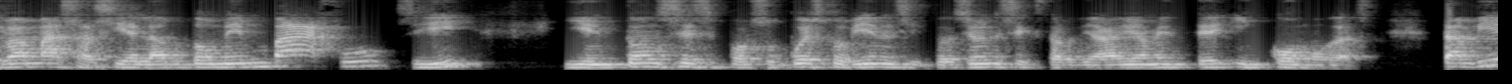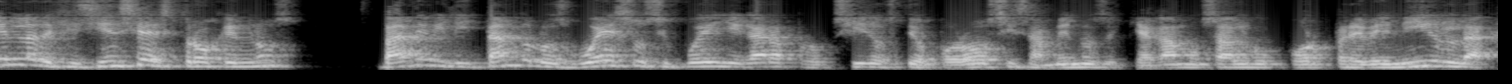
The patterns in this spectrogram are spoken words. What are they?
va más hacia el abdomen bajo, ¿sí? y entonces, por supuesto, vienen situaciones extraordinariamente incómodas. También la deficiencia de estrógenos va debilitando los huesos y puede llegar a producir osteoporosis a menos de que hagamos algo por prevenirla,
